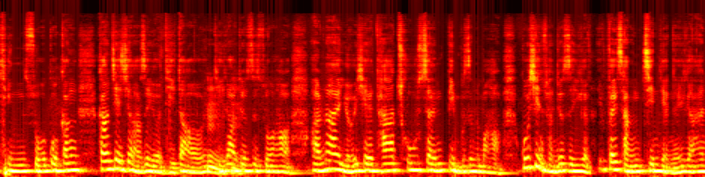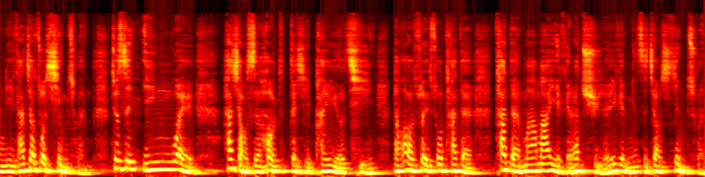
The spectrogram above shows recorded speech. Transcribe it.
听说过。刚刚刚建新老师也有提到提到，就是说哈啊，那有一些他出身并不是那么好。郭婞淳就是一个非常经典的一个案例，他叫做幸存，就是因为他小时候的是拍油漆，然后所以说他的他的妈妈也给他取了一个名字叫。幸存，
